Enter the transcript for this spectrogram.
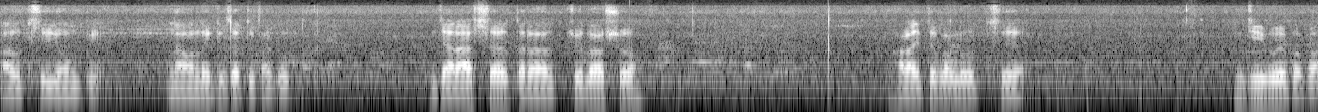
আর হচ্ছে ইউএমপি না অনলি ডেজার্টে থাকুক। যারা আসার তারা চলে আসো। হারাইতে পারলে হচ্ছে গিভ হয়ে পাবা।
